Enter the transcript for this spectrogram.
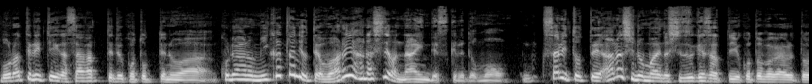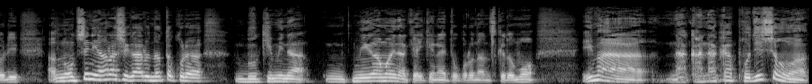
ボラティリティが下がってることっていうのは、これはあの、見方によっては悪い話ではないんですけれども、草にとって嵐の前の静けさっていう言葉がある通り、あの、後に嵐があるんだったらこれは不気味な、身構えなきゃいけないところなんですけども、今、なかなかポジションは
